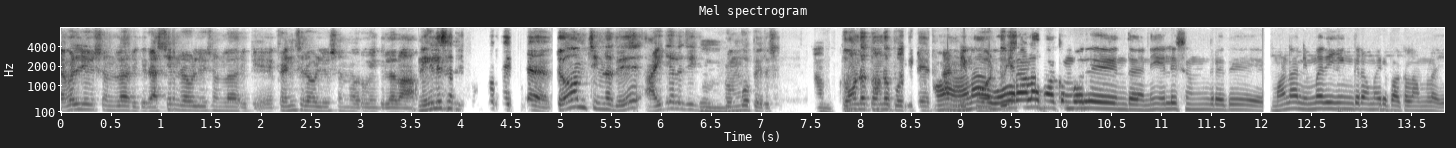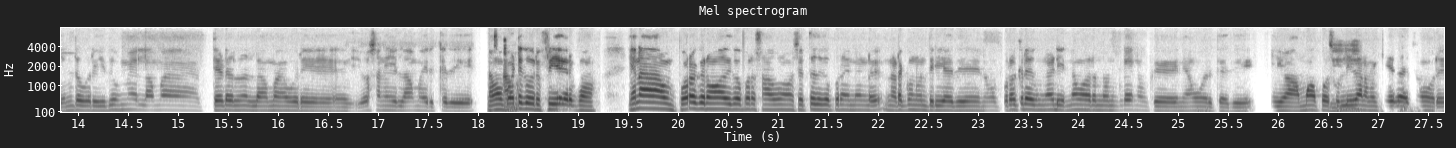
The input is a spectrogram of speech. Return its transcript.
ரெவல்யூஷன்லாம் இருக்கு ரஷ்யன் ரெவல்யூஷன்லாம் இருக்கு பிரெஞ்சு ரெவல்யூஷன் வரும் இதுலலாம். நிகிலிசம் ரொம்ப பெரிய டேர்ம் சின்னது ஐடியாலஜி. ரொம்ப பெருசு. தோண்ட தோண்ட. போய்கிட்டே ஆனா ஓவராலா பார்க்கும்போது இந்த நியலிசம்ங்கிறது மன நிம்மதிங்கிற மாதிரி பார்க்கலாம்ல. எந்த ஒரு இதுவுமே இல்லாம தேடலும் இல்லாம ஒரு யோசனை இல்லாம இருக்குது. நம்ம. பாட்டுக்கு ஒரு ஃப்ரீயா இருப்போம். ஏன்னா பிறக்கிறோம் அதுக்கப்புறம் சாவோம் செத்ததுக்கு அப்புறம் என்ன நட- நடக்கணும்னு தெரியாது. நம்ம பிறக்கிறதுக்கு முன்னாடி என்னவா இருந்தோம்னு கூட நமக்கு ஞாபகம் இருக்காது. ஐயோ, அம்மா அப்பா சொல்லி தான் நமக்கு ஏதாச்சும் ஒரு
